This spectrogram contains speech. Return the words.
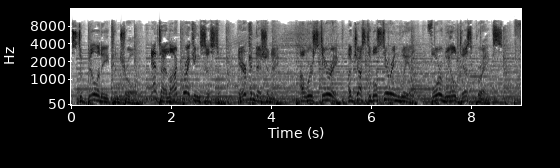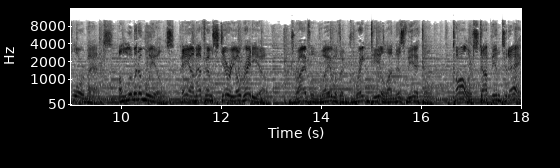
stability control, anti lock braking system, air conditioning, power steering, adjustable steering wheel, four wheel disc brakes, floor mats, aluminum wheels, AM FM stereo radio. Drive away with a great deal on this vehicle. Call or stop in today.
